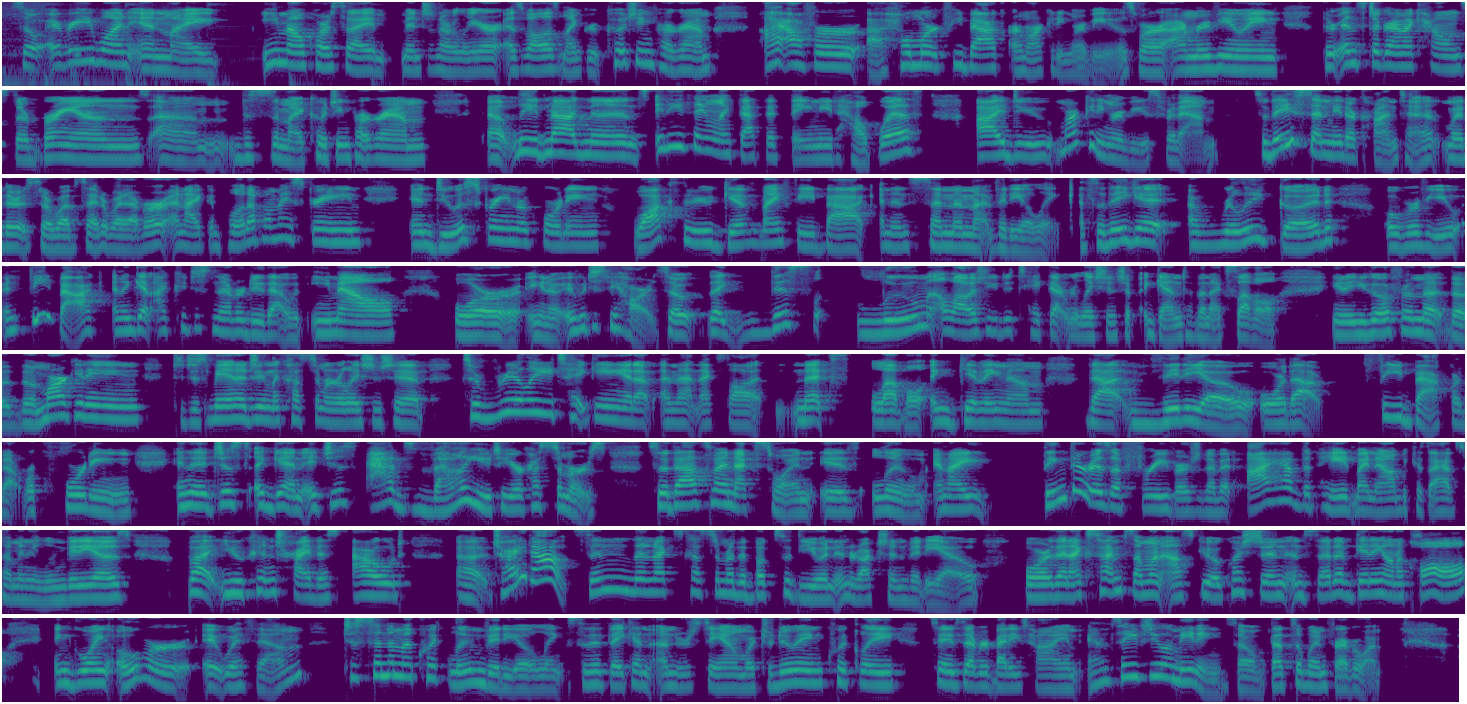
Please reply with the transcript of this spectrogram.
So everyone in my email course that I mentioned earlier, as well as my group coaching program, I offer uh, homework feedback or marketing reviews where I'm reviewing their Instagram accounts, their brands. Um, this is in my coaching program. Uh, lead magnets, anything like that that they need help with, I do marketing reviews for them. So they send me their content, whether it's their website or whatever, and I can pull it up on my screen and do a screen recording, walk through, give my feedback, and then send them that video link. And so they get a really good overview and feedback. And again, I could just never do that with email or, you know, it would just be hard. So like this Loom allows you to take that relationship again to the next level. You know, you go from the, the the marketing to just managing the customer relationship to really taking it up and that next lot next level and giving them that video or that feedback or that recording. And it just again it just adds value to your customers. So that's my next one is loom. And i think there is a free version of it. I have the paid by now because i have so many loom videos but you can try this out uh, try it out. Send the next customer that books with you an introduction video, or the next time someone asks you a question, instead of getting on a call and going over it with them, just send them a quick Loom video link so that they can understand what you're doing quickly, saves everybody time, and saves you a meeting. So that's a win for everyone.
